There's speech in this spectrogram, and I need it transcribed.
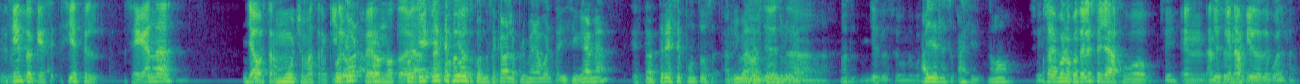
sien- siento que si este se gana, ya voy a estar mucho más tranquilo, Porque pero por- no todavía Porque este juego es cuando se acaba la primera vuelta. Y si gana, está 13 puntos arriba No, del es segundo lugar. la, es- ya es la segunda vuelta. Ah, ya es la- ah, sí, no. Sí, O sea, bueno, contra el este ya jugó sí. en, y es el en partido Anfield. de vuelta.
